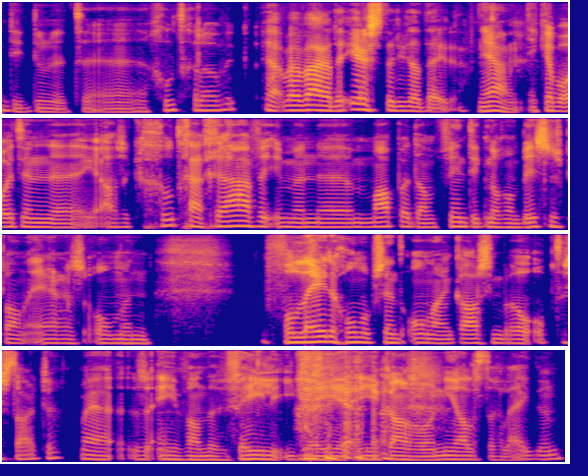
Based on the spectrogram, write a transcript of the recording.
Die doen het eh, goed, geloof ik. Ja, wij waren de eerste die dat deden. Ja, ik heb ooit een. eh, als ik goed ga graven in mijn eh, mappen, dan vind ik nog een businessplan ergens om een volledig 100% online castingbureau op te starten. Maar ja, dat is een van de vele ideeën en je kan gewoon niet alles tegelijk doen.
